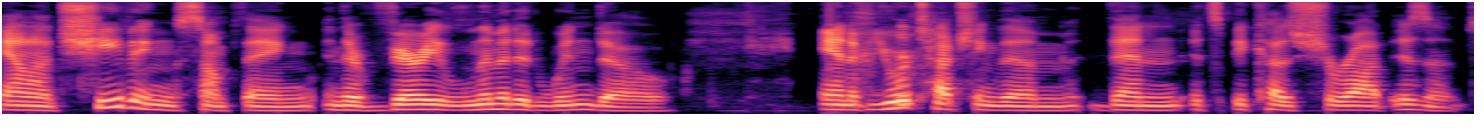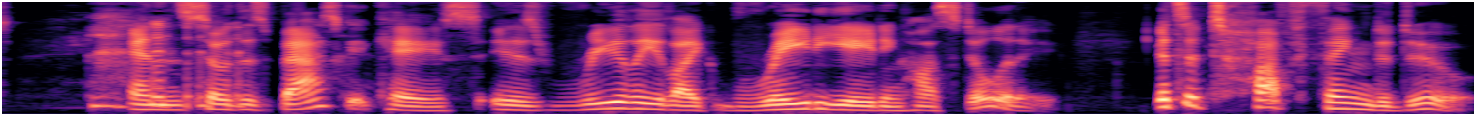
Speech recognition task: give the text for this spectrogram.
on achieving something in their very limited window. And if you're touching them, then it's because Sharath isn't. And so this basket case is really like radiating hostility. It's a tough thing to do.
